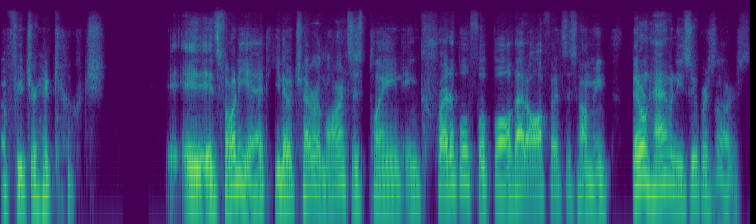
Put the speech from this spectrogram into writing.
a future head coach. it's funny yet. You know, Trevor Lawrence is playing incredible football. That offense is humming. They don't have any superstars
